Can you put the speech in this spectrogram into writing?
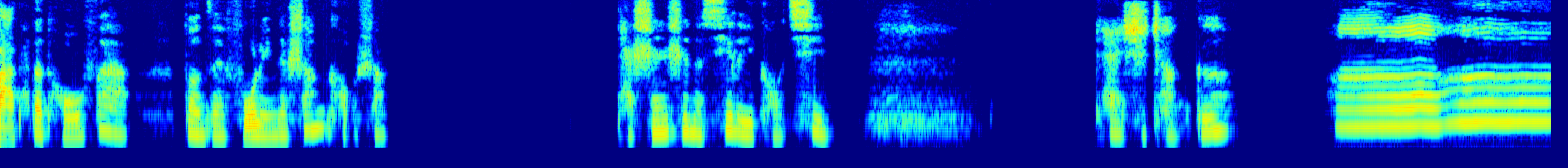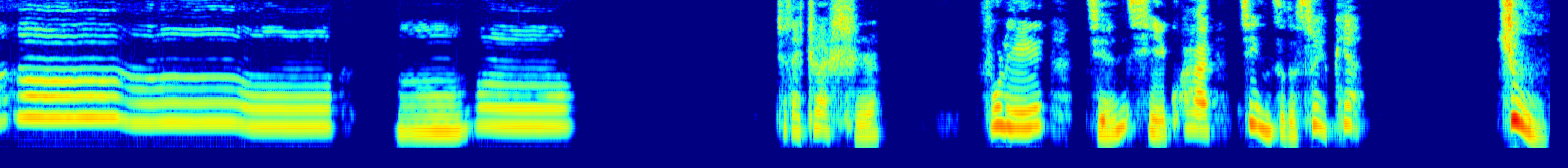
把他的头发放在福林的伤口上。他深深的吸了一口气，开始唱歌。啊啊啊啊！就在这时，福林捡起一块镜子的碎片，啾！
